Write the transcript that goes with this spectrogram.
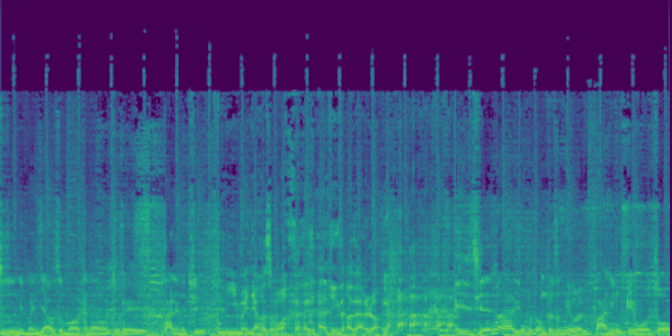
就是你们要什么，可能我就会带你们去。你们要什么？现在听着好像 wrong 啊。以前嘛，我不懂。可是没有人反映给我说，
